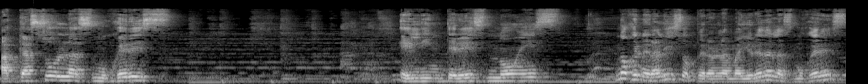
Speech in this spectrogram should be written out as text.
¿Acaso las mujeres el interés no es, no generalizo, pero en la mayoría de las mujeres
